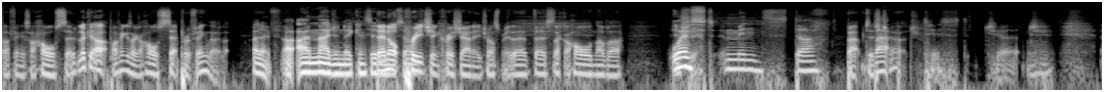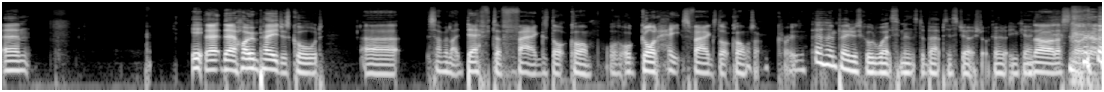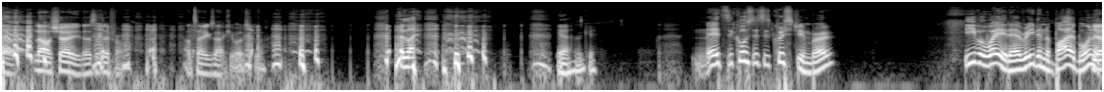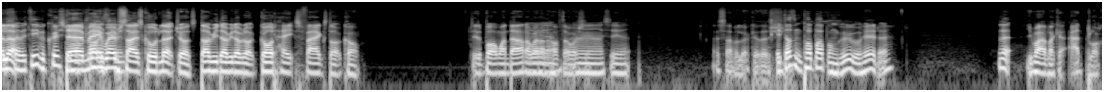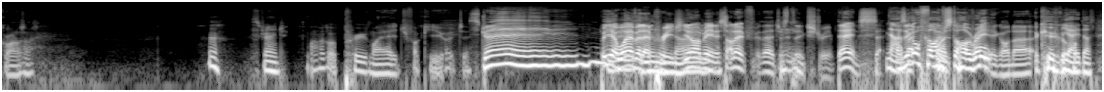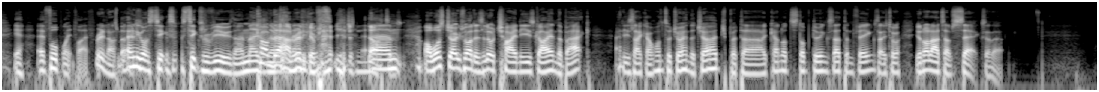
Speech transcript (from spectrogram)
I think it's a whole. Se- look it up. I think it's like a whole separate thing though. Like, I don't. F- I, I imagine they consider. they're not themselves preaching Christianity. Trust me. They're, there's like a whole nother issue. Westminster Baptist Bap- Church. Baptist Church. Mhm. Um, Their their homepage is called uh, something like death-to-fags.com or, or godhatesfags.com or something crazy. their homepage is called westminsterbaptistchurch.co.uk. No, that's not it. No. no, I'll show you. There's a different one. I'll tell you exactly what it's called. I like. yeah. Okay. It's of course it's a Christian, bro. Either way, they're reading the Bible, innit? Yeah, look. So it's either Christian. Their or main website is called, look, George, www.godhatesfags.com. See the bottom one down? I went on it after I watched it. Yeah, I see that. Let's have a look at this. It shit. doesn't pop up on Google here though. You might have like an ad blocker on or something. Huh. Strange. Why have I got to prove my age? Fuck you, O2. Strange. But yeah, whatever they preach, you know what I mean? It's I don't. f- They're just extreme. They're insane. Nah, Has it but got come on, five star rating on uh, Google? Yeah, it does. Yeah, at four point five. really nice. But place. only got six six reviews. I imagine. Calm they're down, really good. negative. place. You're just nuts. Um, oh, what's jokes? One there's a little Chinese guy in the back, and he's like, "I want to join the church, but uh, I cannot stop doing certain things." Like, he's talking, you're not allowed to have sex in it,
